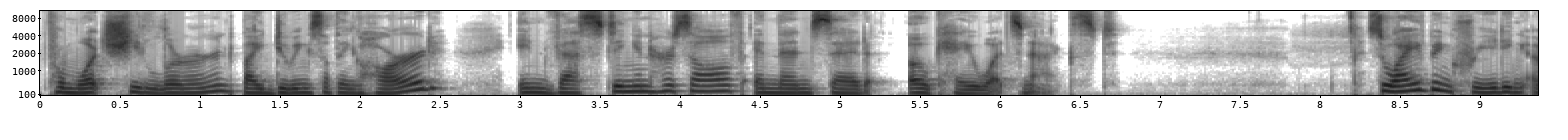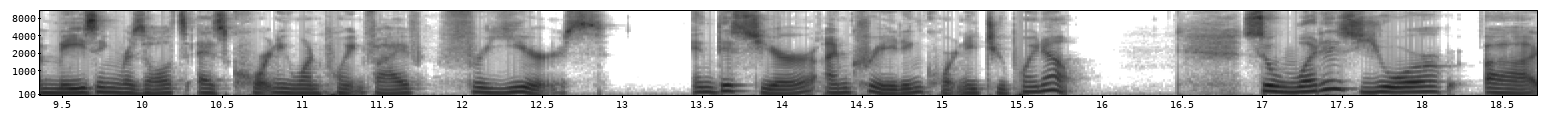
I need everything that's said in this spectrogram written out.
from what she learned by doing something hard, investing in herself, and then said, okay, what's next? So I have been creating amazing results as Courtney 1.5 for years. And this year, I'm creating Courtney 2.0. So, what does your uh,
